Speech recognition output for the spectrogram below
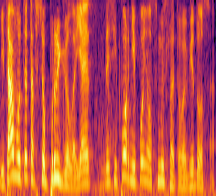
и там вот это все прыгало. Я до сих пор не понял смысла этого видоса.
